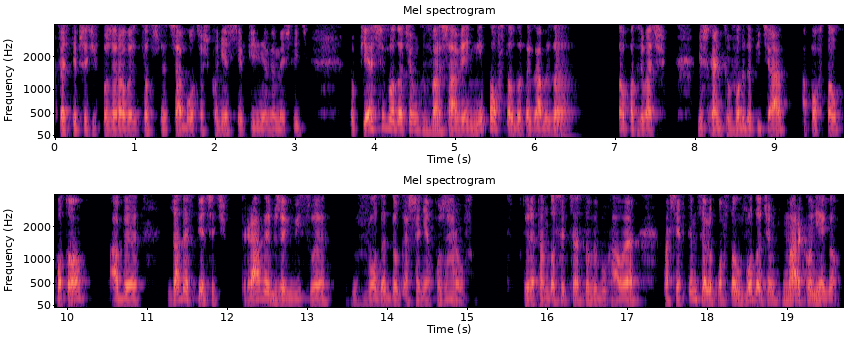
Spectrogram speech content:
kwestie przeciwpożarowe, że co, trzeba było coś koniecznie pilnie wymyślić, to pierwszy wodociąg w Warszawie nie powstał do tego, aby zaopatrywać mieszkańców wody do picia, a powstał po to, aby zabezpieczyć prawy brzeg Wisły w wodę do gaszenia pożarów, które tam dosyć często wybuchały. Właśnie w tym celu powstał wodociąg Marconiego.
